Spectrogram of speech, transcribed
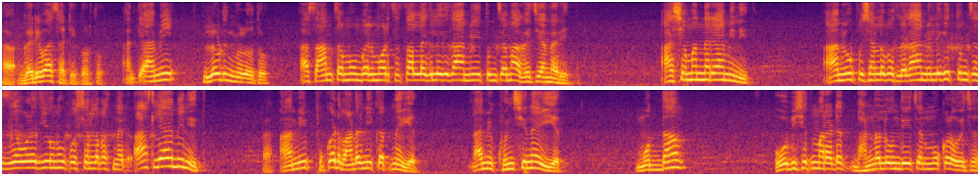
हां गरिबासाठी करतो. आणि ते आम्ही लढून मिळवतो. असं आमचा मोबाईल मोर्चा चालला गेलं की आम्ही तुमच्या मागच येणार आहेत. असे म्हणणारे आम्ही नाहीत. आम्ही उपोषणाला बसलं का आम्ही लगेच तुमच्या जवळच येऊन उपोषणाला बसणार असले आम्ही नाहीत. आम्ही फुकट भांडण विकत नाही घेत. आम्ही खुनशी नाही येत. मुद्दाम ओबीसीत मराठ्यात भांडणं लावून द्यायचं आणि मोकळं व्हायचं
